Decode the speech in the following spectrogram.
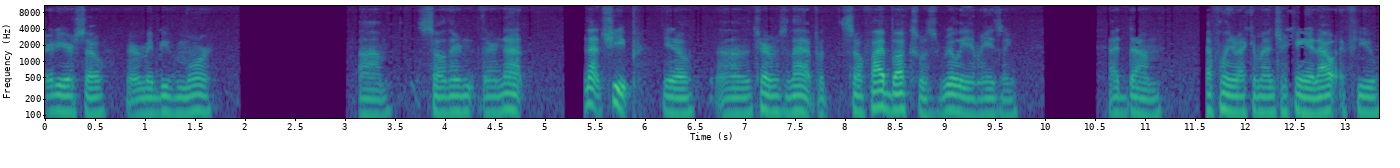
30 or so or maybe even more um, so they're they're not not cheap, you know, uh, in terms of that. But so five bucks was really amazing. I'd um, definitely recommend checking it out if you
